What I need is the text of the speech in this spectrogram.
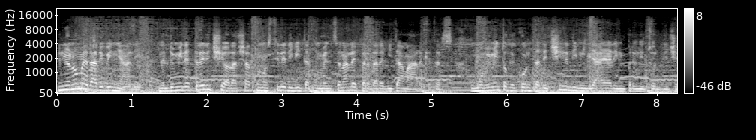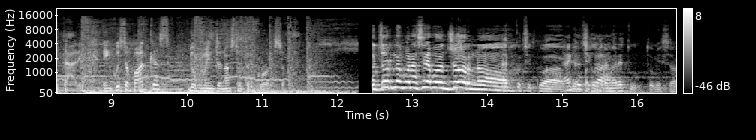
Il mio nome è Dario Vignali. Nel 2013 ho lasciato uno stile di vita convenzionale per dare vita a Marketers, un movimento che conta decine di migliaia di imprenditori digitali e in questo podcast documento il nostro percorso. Buongiorno, buonasera, buongiorno. Eccoci qua, abbiamo Eccoci fatto qua. tremare tutto, mi sa.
